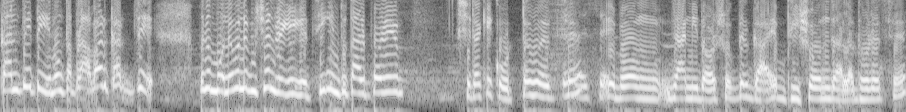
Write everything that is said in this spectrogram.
কান পেতে এবং তারপর আবার কাঁদছে। মানে মনে মনে ভীষণ রেগে গেছি কিন্তু তারপরে সেটাকে করতে হয়েছে। এবং জানি দর্শকদের গায়ে ভীষণ জ্বালা ধরেছে।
